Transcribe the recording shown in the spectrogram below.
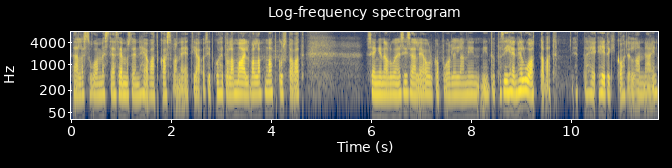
täällä Suomessa ja semmoisen he ovat kasvaneet. Ja sitten kun he tuolla maailmalla matkustavat Schengen-alueen sisällä ja ulkopuolilla, niin, niin tota, siihen he luottavat, että he, heitäkin kohdellaan näin.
